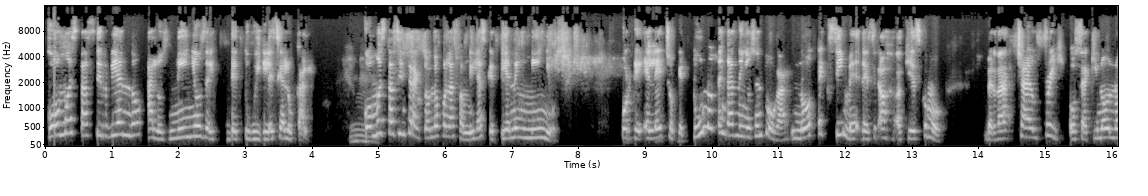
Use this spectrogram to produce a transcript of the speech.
¿Cómo estás sirviendo a los niños de, tu iglesia local? Mm. ¿Cómo estás interactuando con las familias que tienen niños? Porque el hecho que tú no tengas niños en tu hogar no te exime de decir, ah, aquí es como, ¿verdad? Child free. O sea, aquí no, no,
